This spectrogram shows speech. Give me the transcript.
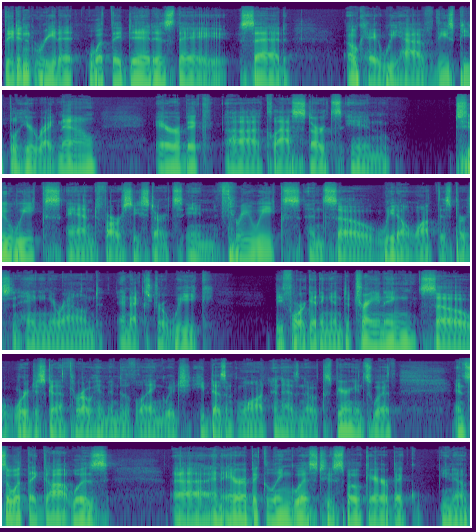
they didn't read it. What they did is they said, "Okay, we have these people here right now. Arabic uh, class starts in two weeks, and Farsi starts in three weeks. And so we don't want this person hanging around an extra week before getting into training. So we're just going to throw him into the language he doesn't want and has no experience with. And so what they got was uh, an Arabic linguist who spoke Arabic, you know,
